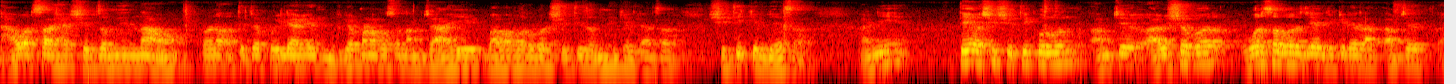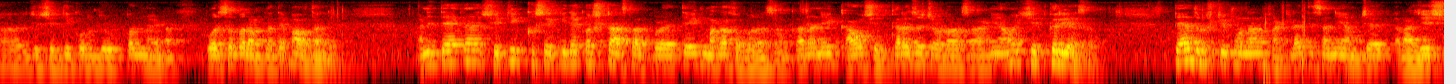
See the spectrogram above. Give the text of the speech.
धा वर्सां ह्या शेत जमनीन ना हांव पण तेच्या पयलीं हांवें भुरगेपणा पासून आमच्या आई बाबा बरोबर शेती जमनी केल्ली आसात शेती केल्ली आसा. आनी ते अशी शेती करून आमचे आयुश्यभर वर्सभर जे जे कितें लाग आमचे जे शेती करून जे उत्पन्न मेळटा वर्सभर आमकां ते पावताले. आनी तेका शेतीक कशें कितें कश्ट आसतात पळय ते एक म्हाका खबर आसा कारण एक हांव शेतकाराचो चेडो आसा आनी हांव एक शेतकरी आसा त्या दृश्टीकोनान फाटल्या दिसांनी आमचे राजेश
